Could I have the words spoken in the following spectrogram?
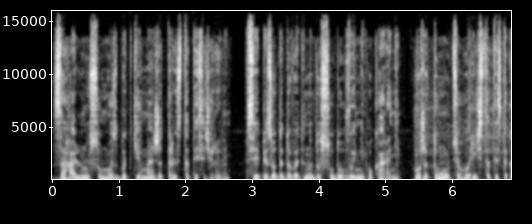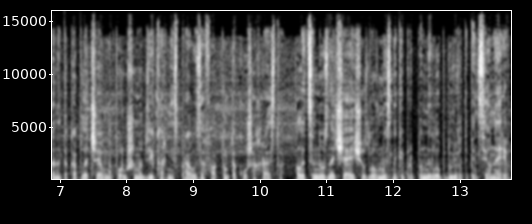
з загальною сумою збитків майже 300 тисяч гривень. Всі епізоди доведено до суду, винні покарані. Може, тому цьогоріч статистика не така плачевна, порушено дві карні справи за фактом такого шахрайства. Але це не означає, що зловмисники припинили обдурювати пенсіонерів.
